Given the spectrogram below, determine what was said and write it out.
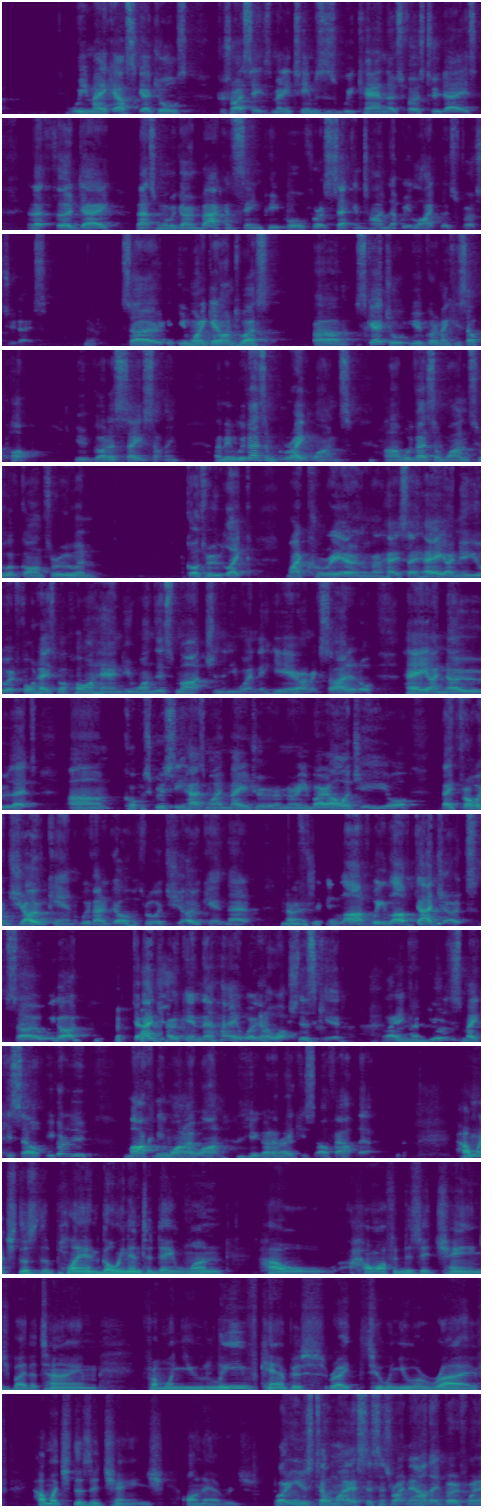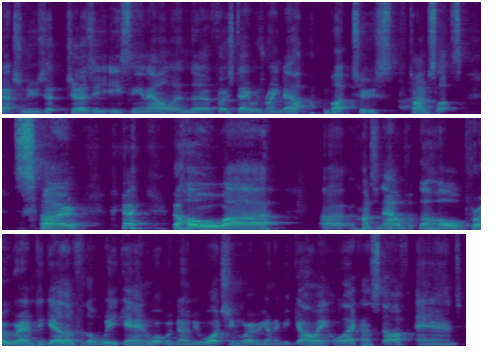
We make our schedules to try to see as many teams as we can those first two days, and that third day that's when we're going back and seeing people for a second time that we like those first two days. Yeah. So if you want to get onto our um, schedule, you've got to make yourself pop. You've got to say something. I mean, we've had some great ones. Um, we've had some ones who have gone through and gone through like my career and I'm going to say, hey, I knew you were at Fort Hays beforehand. You won this much, and then you went to here. I'm excited. Or hey, I know that um, Corpus Christi has my major in marine biology, or they throw a joke in. We've had a girl who threw a joke in that nice. we freaking love. We love dad jokes, so we got dad joke in there. Hey, we're gonna watch this kid. Like nice. you got to just make yourself. You got to do marketing 101. You got to right. make yourself out there. How much does the plan going into day one? How how often does it change by the time from when you leave campus right to when you arrive? How much does it change? on average? Well, you just tell my assistants right now. They both went out to New Jersey ECNL, and the first day was rained out, but two time slots. So the whole uh, uh, Hunter now put the whole program together for the weekend, what we're going to be watching, where we're going to be going, all that kind of stuff, and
